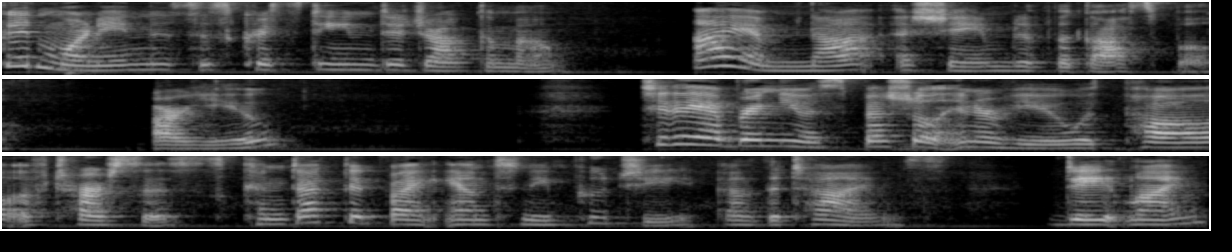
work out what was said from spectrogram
Good morning. This is Christine DiGiacomo. I am not ashamed of the gospel. Are you? Today I bring you a special interview with Paul of Tarsus, conducted by Antony Pucci of The Times. Dateline,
